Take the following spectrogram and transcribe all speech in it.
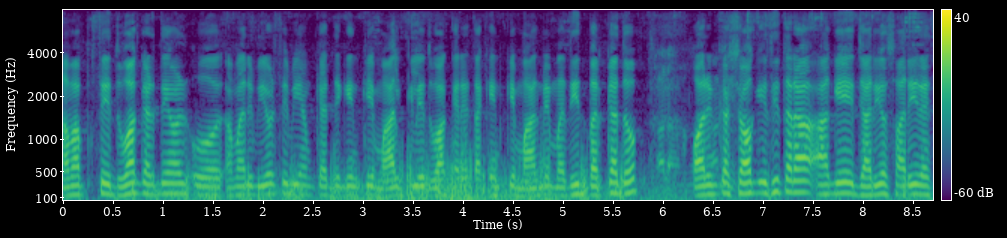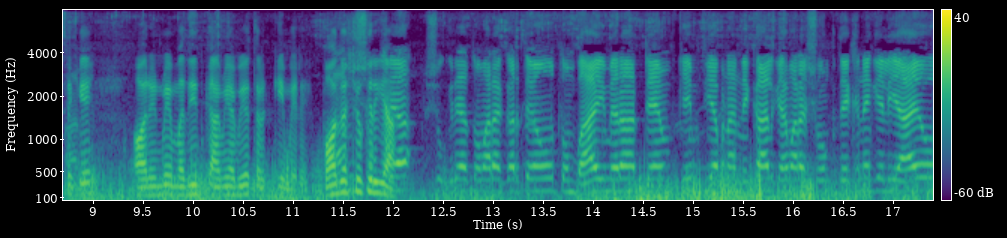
हम आपसे दुआ करते हैं और, और हमारे व्यूअर्स से भी हम कहते हैं कि इनके माल के लिए दुआ करें ताकि इनके माल में मज़ीद बरकत हो और इनका शौक इसी तरह आगे जारी और सारी रह सके और इनमें मज़ीद कामयाबी और तरक्की मिले। बहुत बहुत शुक्रिया। शुक्रिया तुम्हारा करते हो तुम भाई मेरा टाइम कीमती अपना निकाल के हमारा शौक देखने के लिए आए हो।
